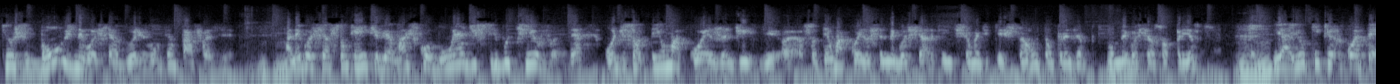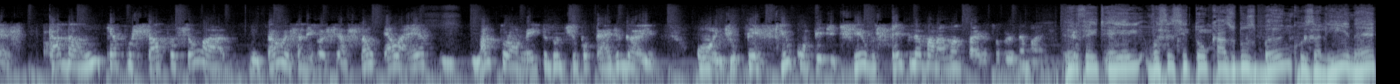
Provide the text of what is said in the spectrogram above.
que os bons negociadores vão tentar fazer. Uhum. A negociação que a gente vê mais comum é a distributiva, né? onde só tem uma coisa de, de uh, só tem uma coisa sendo negociada que a gente chama de questão. Então, por exemplo, vamos negociar só preços. Uhum. E aí o que, que acontece? Cada um quer puxar para o seu lado. Então, essa negociação ela é naturalmente do tipo perde-ganha, onde o perfil competitivo sempre levará vantagem sobre os demais. Perfeito. E aí você citou o caso dos bancos ali, né?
